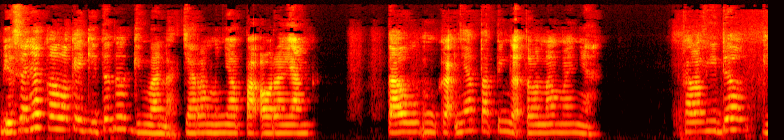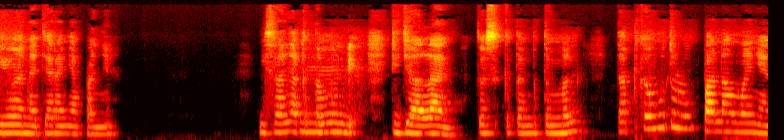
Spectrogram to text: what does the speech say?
biasanya kalau kayak gitu tuh gimana cara menyapa orang yang tahu mukanya tapi nggak tahu namanya kalau Vida gimana cara nyapanya misalnya ketemu Hmm. di, di jalan terus ketemu temen tapi kamu tuh lupa namanya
